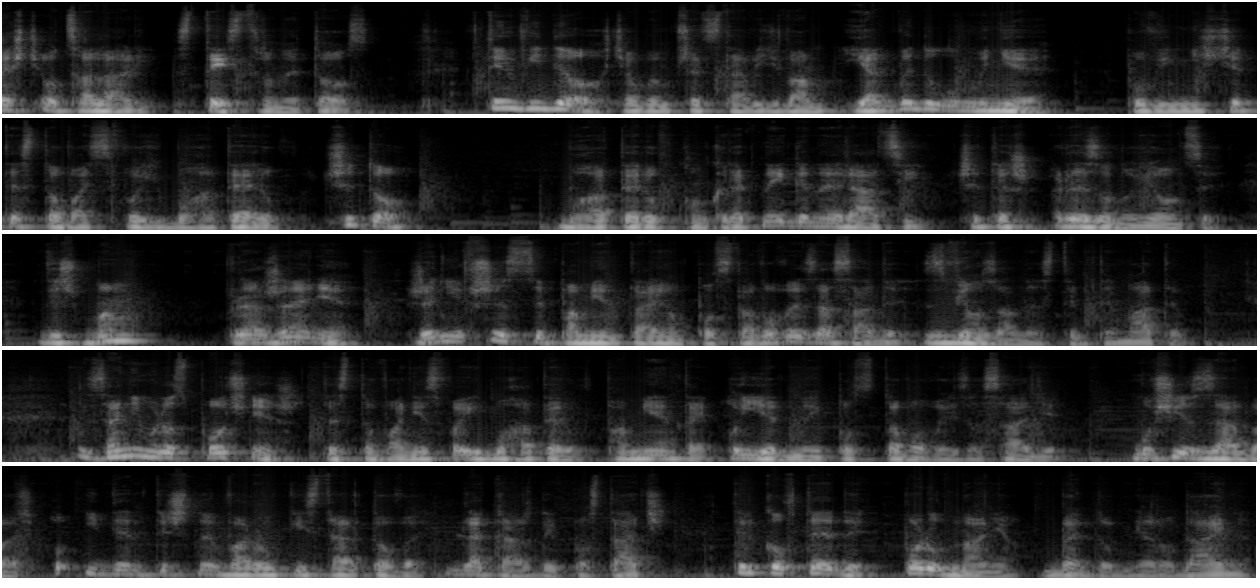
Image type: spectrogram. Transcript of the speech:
Cześć ocalali, z tej strony TOS. W tym wideo chciałbym przedstawić Wam, jak według mnie powinniście testować swoich bohaterów, czy to bohaterów konkretnej generacji, czy też rezonujących, gdyż mam wrażenie, że nie wszyscy pamiętają podstawowe zasady związane z tym tematem. Zanim rozpoczniesz testowanie swoich bohaterów, pamiętaj o jednej podstawowej zasadzie. Musisz zadbać o identyczne warunki startowe dla każdej postaci. Tylko wtedy porównania będą miarodajne.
